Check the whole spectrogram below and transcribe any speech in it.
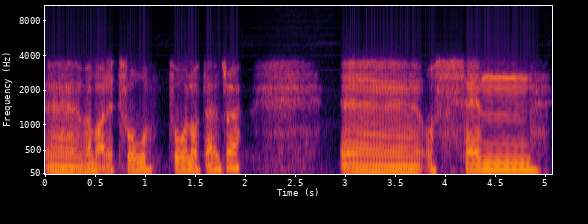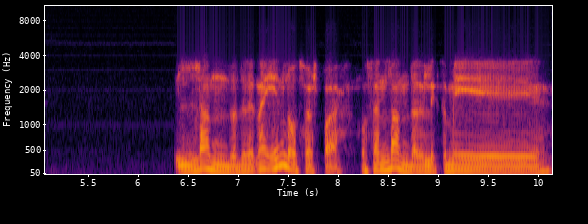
eh, vad var det? Två, två låtar tror jag. Eh, och sen landade det, nej en låt först bara. Och sen landade det liksom i,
